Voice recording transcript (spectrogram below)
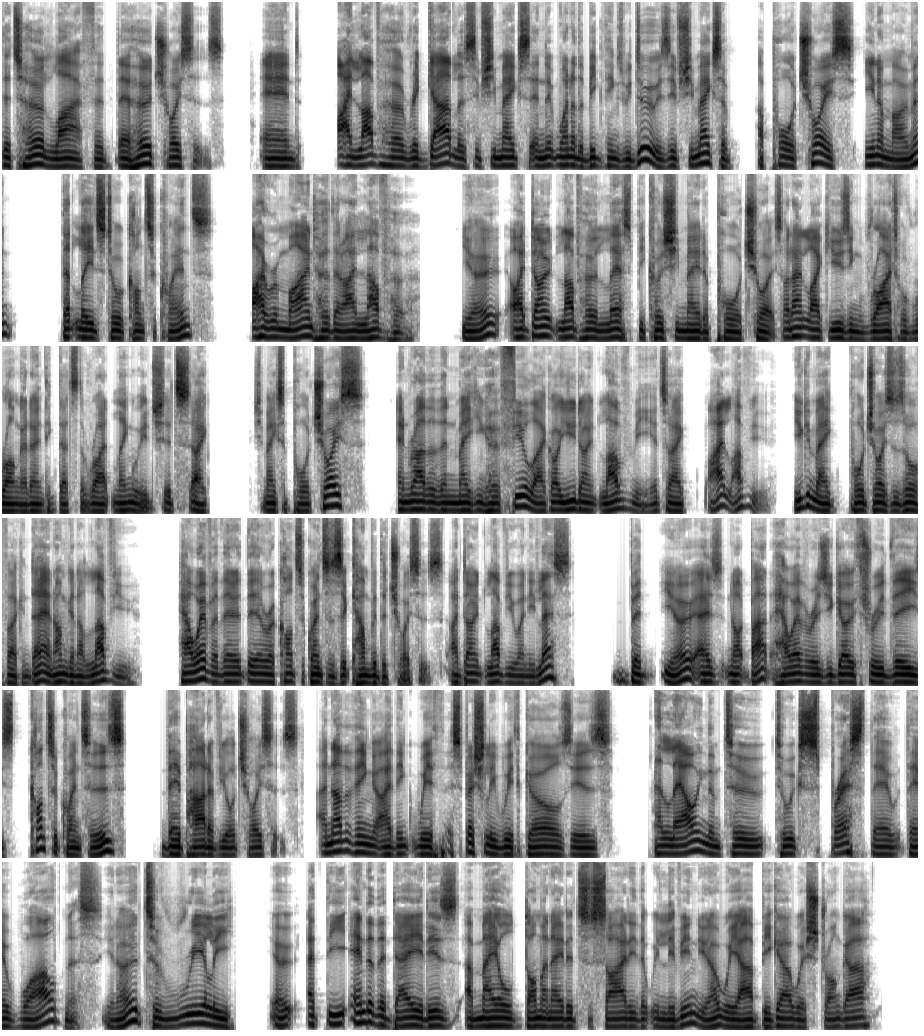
it's her life, they're her choices. And I love her regardless if she makes, and one of the big things we do is if she makes a, a poor choice in a moment, that leads to a consequence, I remind her that I love her. You know, I don't love her less because she made a poor choice. I don't like using right or wrong. I don't think that's the right language. It's like she makes a poor choice. And rather than making her feel like, oh, you don't love me, it's like, I love you. You can make poor choices all fucking day and I'm going to love you. However, there, there are consequences that come with the choices. I don't love you any less, but, you know, as not but, however, as you go through these consequences, they're part of your choices. Another thing I think with especially with girls is allowing them to to express their their wildness, you know, to really you know, at the end of the day, it is a male dominated society that we live in. You know, we are bigger, we're stronger.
